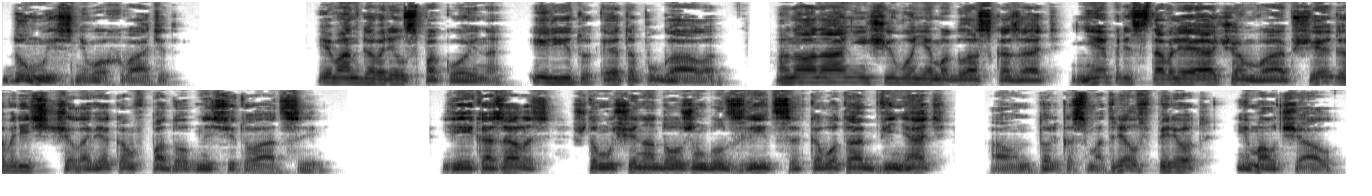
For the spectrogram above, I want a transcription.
Думаю, с него хватит». Иван говорил спокойно, и Риту это пугало но она ничего не могла сказать, не представляя, о чем вообще говорить с человеком в подобной ситуации. Ей казалось, что мужчина должен был злиться, кого-то обвинять, а он только смотрел вперед и молчал,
